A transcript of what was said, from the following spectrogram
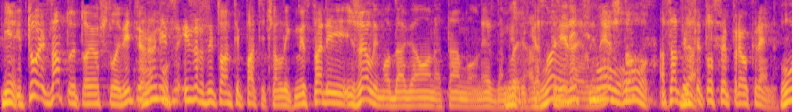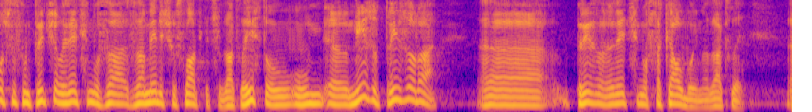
I to je, zato je to još slojevitije, on je izrazito antipatičan lik. Mi u stvari želimo da ga ona tamo, ne znam, ili kastrira ili nešto, a sad se to sve preokrene. Ovo što smo pričali recimo za, za američku slatkicu, dakle isto u, u, nizu prizora, e, prizora recimo sa kaubojima, dakle, e,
